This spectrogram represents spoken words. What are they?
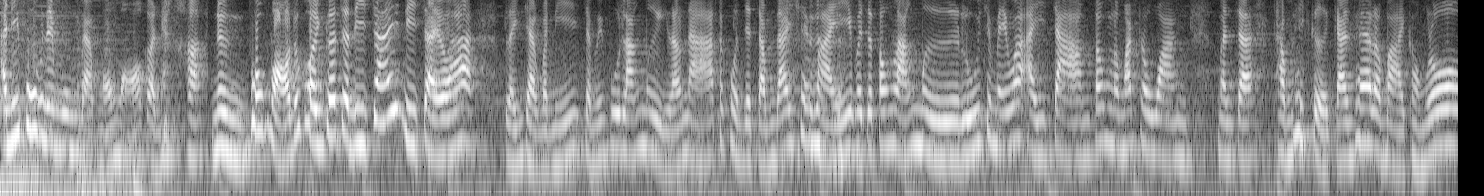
อันนี้พูดในมุมแบบหมอๆก่อนนะคะหนึ่งพวกหมอทุกคนก็จะดีใจดีใจว่า หลังจากวันนี้จะไม่พูดล้างมืออีกแล้วนะทุกคนจะจำได้ใช่ไหมมันจะต้องล้างมือ รู้ใช่ไหมว่าไอจามต้องระมัดระวัง มันจะทำให้เกิดการแพร่ระบาดของโรค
